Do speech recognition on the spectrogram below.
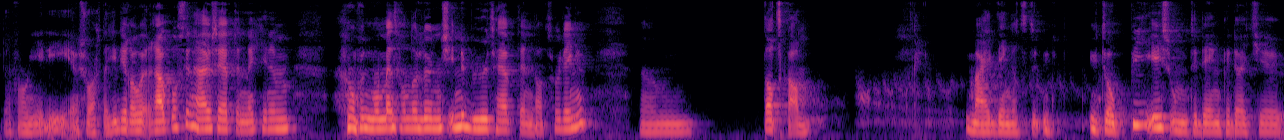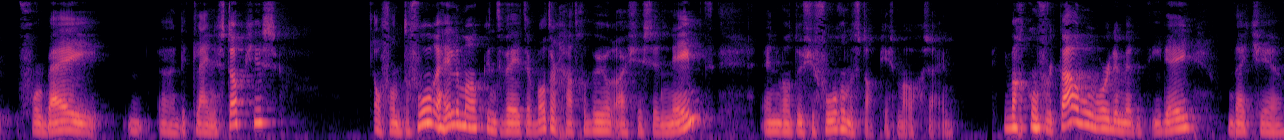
waarvoor je die, uh, zorgt dat je die rauwkost in huis hebt en dat je hem op het moment van de lunch in de buurt hebt en dat soort dingen. Ehm, dat kan. Maar ik denk dat het utopie is om te denken dat je voorbij uh, de kleine stapjes al van tevoren helemaal kunt weten wat er gaat gebeuren als je ze neemt en wat dus je volgende stapjes mogen zijn. Je mag comfortabel worden met het idee dat je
